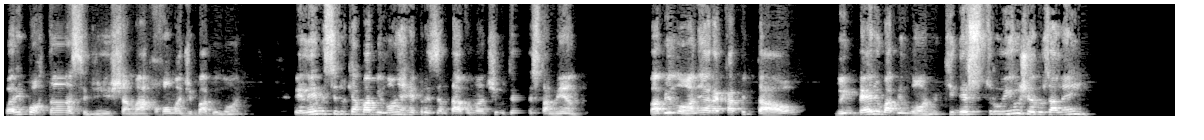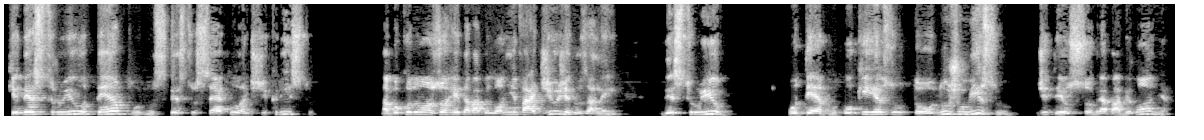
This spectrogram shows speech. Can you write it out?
Qual a importância de chamar Roma de Babilônia? Lembre-se do que a Babilônia representava no Antigo Testamento. Babilônia era a capital do Império Babilônio, que destruiu Jerusalém, que destruiu o templo no sexto século antes de Cristo. Nabucodonosor, rei da Babilônia, invadiu Jerusalém, destruiu o templo, o que resultou no juízo de Deus sobre a Babilônia.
